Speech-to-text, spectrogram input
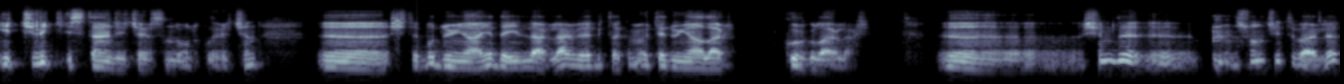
hiççilik istenci içerisinde oldukları için e, işte bu dünyayı değillerler ve bir takım öte dünyalar kurgularlar. Şimdi e, sonuç itibariyle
